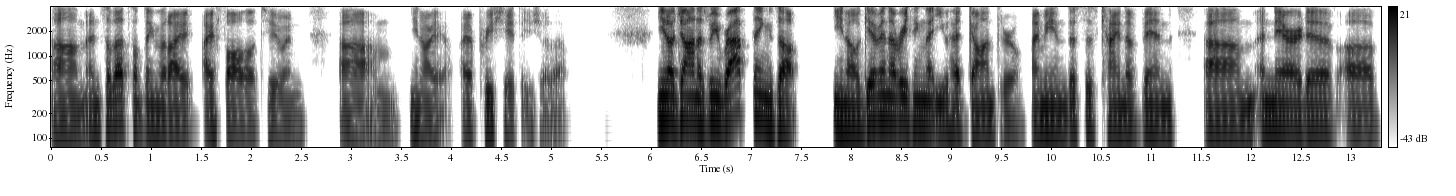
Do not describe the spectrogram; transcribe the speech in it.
um, and so that's something that i i follow too and um, you know I, I appreciate that you share that you know john as we wrap things up you know given everything that you had gone through i mean this has kind of been um, a narrative of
